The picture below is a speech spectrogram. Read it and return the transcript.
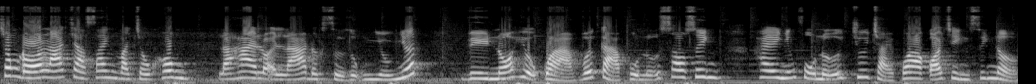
Trong đó, lá trà xanh và trầu không là hai loại lá được sử dụng nhiều nhất vì nó hiệu quả với cả phụ nữ sau sinh hay những phụ nữ chưa trải qua quá trình sinh nở.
